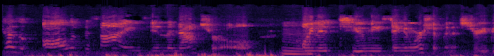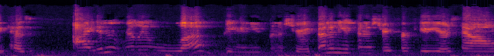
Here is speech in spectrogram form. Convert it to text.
because all of the signs in the Hmm. pointed to me staying in worship ministry because I didn't really love being in youth ministry. I've been in youth ministry for a few years now.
